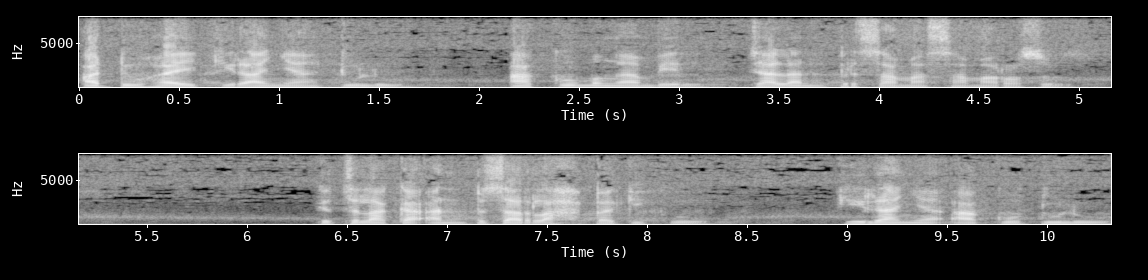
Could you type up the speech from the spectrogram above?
Aduhai kiranya dulu aku mengambil jalan bersama-sama Rasul. Kecelakaan besarlah bagiku. Kiranya aku dulu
